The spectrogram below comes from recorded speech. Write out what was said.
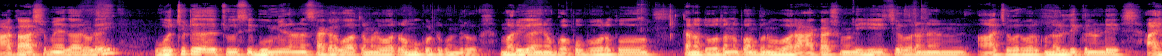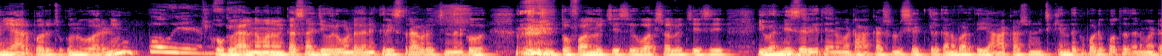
ఆకాశమేగారుడై వచ్చుట చూసి భూమి మీద ఉన్న సకల గోత్రముల వారు రొమ్ము కొట్టుకుందరు. మరియు ఆయన గొప్ప బోరతో తన దూతను పంపును. వారు ఆకాశం నుండి ఈ చివర ఆ చివరి వరకు నలుదిక్కుల నుండి ఆయన ఏర్పరచుకుని వారిని. ఒకవేళ మనం ఇంకా సజీవులుగా ఉండగానే క్రీస్తు రాకడ వచ్చిందనుకో తుఫాన్లు వచ్చేసి వర్షాలు వచ్చేసి ఇవన్నీ జరుగుతాయి అనమాట ఆకాశం నుండి శక్తులు కనబడతాయి. ఆకాశం నుంచి కిందకి పడిపోతుంది అనమాట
